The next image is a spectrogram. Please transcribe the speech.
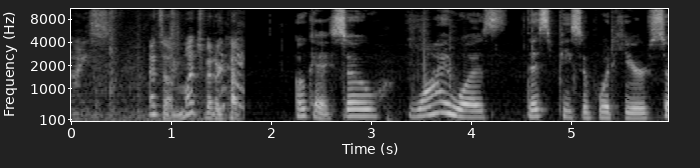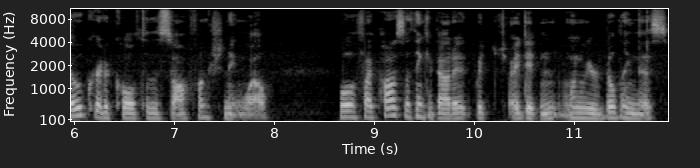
Nice. That's a much better cut. Okay, so why was this piece of wood here so critical to the saw functioning well? Well, if I pause to think about it, which I didn't when we were building this,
